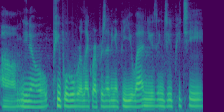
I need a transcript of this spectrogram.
um, you know, people who were like representing at the UN using GPG.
